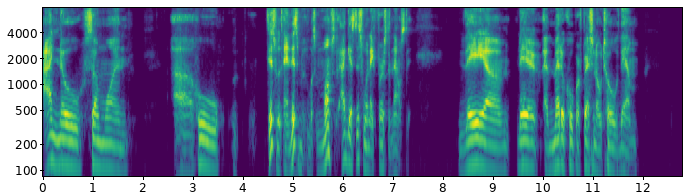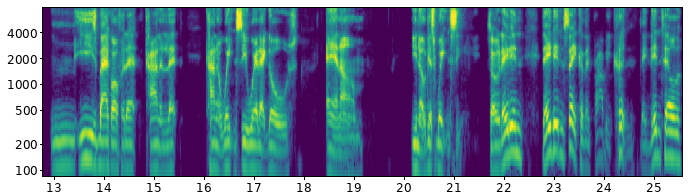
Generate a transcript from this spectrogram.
I know someone uh, who this was, and this was months. I guess this is when they first announced it. They, um, their a medical professional told them ease back off of that, kind of let, kind of wait and see where that goes, and um, you know, just wait and see. So they didn't, they didn't say because they probably couldn't. They didn't tell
